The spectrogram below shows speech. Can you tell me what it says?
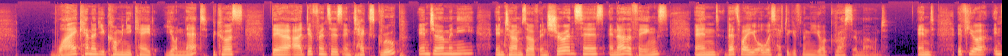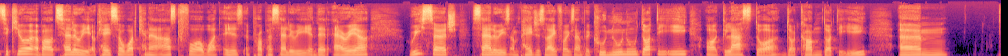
why cannot you communicate your net? Because there are differences in tax group in Germany in terms of insurances and other things, and that's why you always have to give them your gross amount. And if you're insecure about salary, okay, so what can I ask for? What is a proper salary in that area? Research salaries on pages like, for example, kununu.de or glassdoor.com.de. Um,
